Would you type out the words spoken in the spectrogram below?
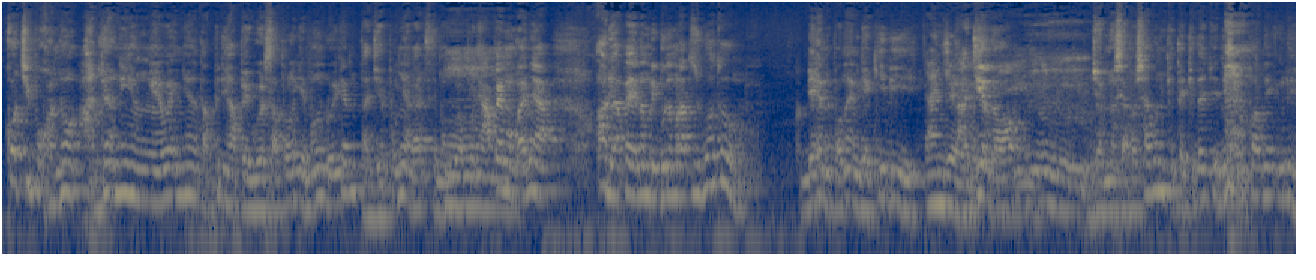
Kok cipokan doang? Ada nih yang ngeweknya, tapi di HP gue satu lagi emang doi kan tajir punya kan, temen gue punya HP emang banyak. Ah di HP 6600 gue tuh. Dia handphonenya NG Kidi. Anjir. Tajir dong. Jamnya siapa-siapa nih kita kita aja nih empat nih udah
